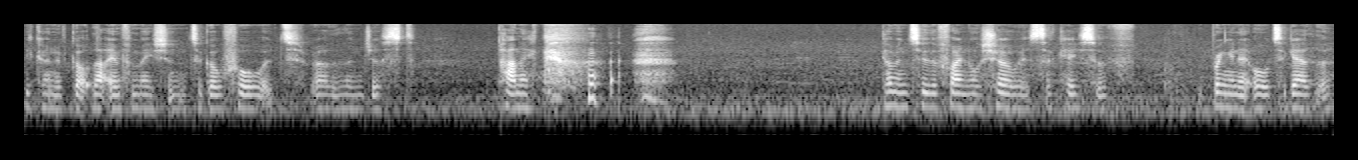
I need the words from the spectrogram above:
you kind of got that information to go forward rather than just panic. Coming to the final show is a case of bringing it all together.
